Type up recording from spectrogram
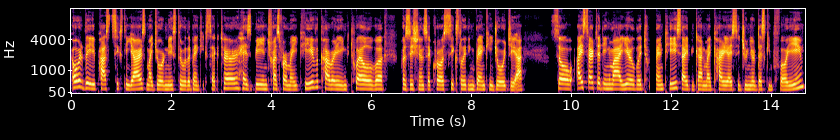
Over the past 16 years, my journey through the banking sector has been transformative, covering 12 uh, positions across six leading banks in Georgia. So I started in my early 20s. I began my career as a junior desk employee.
